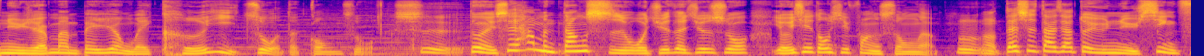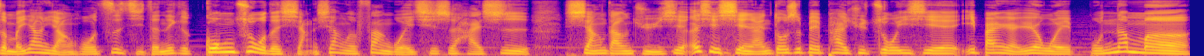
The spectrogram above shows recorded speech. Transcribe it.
女人们被认为可以做的工作。是。对，所以他们当时我觉得就是说有一些东西放松了，嗯，嗯，但是大家对于女性怎么样养活自己的那个工作的想象的范围，其实还是相当局限，而且显然都是被派去做一些一般人认为不那么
